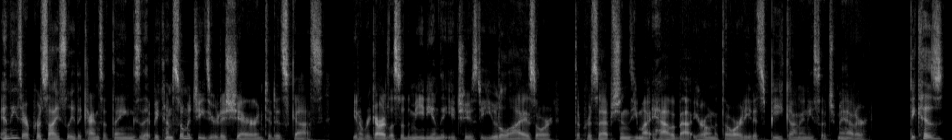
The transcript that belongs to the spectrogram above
and these are precisely the kinds of things that become so much easier to share and to discuss, you know, regardless of the medium that you choose to utilize or the perceptions you might have about your own authority to speak on any such matter. Because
